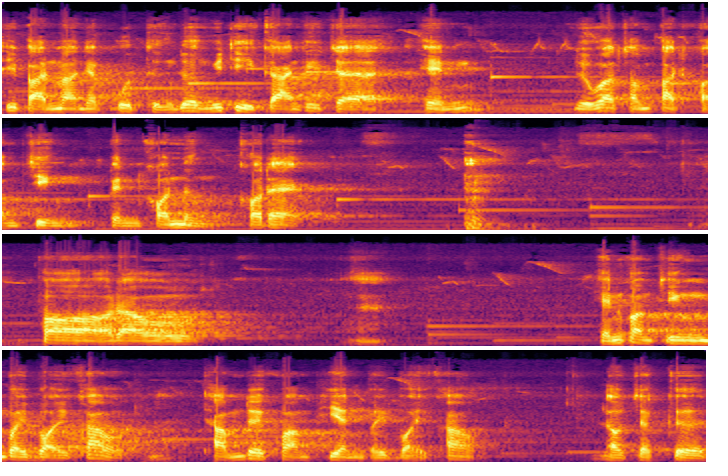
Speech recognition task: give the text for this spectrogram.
ที่ผ่านมาเนี่ยพูดถึงเรื่องวิธีการที่จะเห็น หรือว่าสัมผัสความจริงเป็นข้อหนึ่งข้อแรก พอเราเห็นความจริงบ่อยๆเข้าทำด้วยความเพียรบ่อยๆเข้า เราจะเกิด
